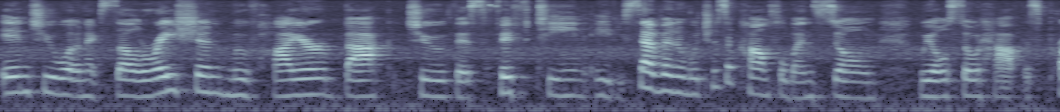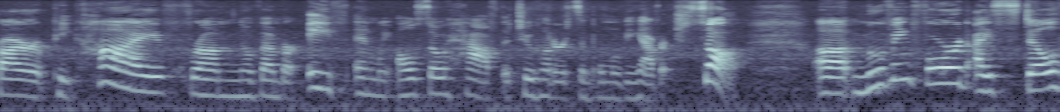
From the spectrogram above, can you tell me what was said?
into an acceleration move higher back to this 1587 which is a confluence zone we also have this prior peak high from november 8th and we also have the 200 simple moving average so uh, moving forward, I still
